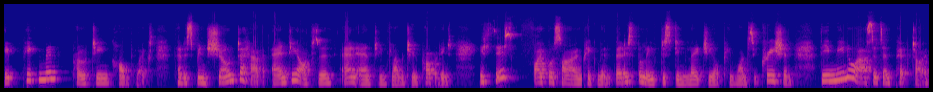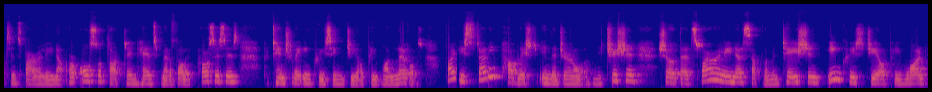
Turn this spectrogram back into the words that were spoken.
a pigment protein complex that has been shown to have antioxidant and anti-inflammatory properties. It's this phycocyanin pigment that is believed to stimulate GLP-1 secretion. The amino acids and peptides in spirulina are also thought to enhance metabolic processes, potentially increasing GLP-1 levels. A study published in the Journal of Nutrition showed that spirulina supplementation increased GLP-1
